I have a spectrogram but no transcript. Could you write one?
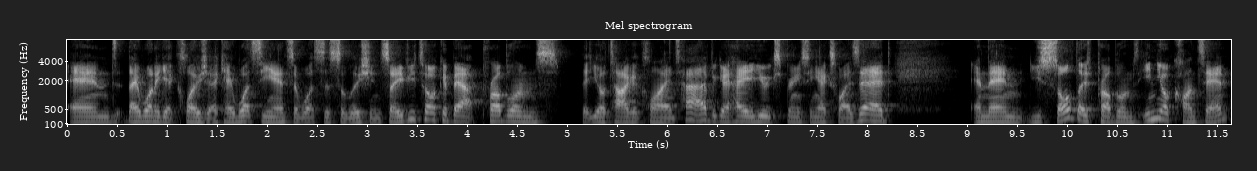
and they want to get closure. Okay, what's the answer? What's the solution? So if you talk about problems that your target clients have, you go, hey, are you experiencing XYZ? And then you solve those problems in your content,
